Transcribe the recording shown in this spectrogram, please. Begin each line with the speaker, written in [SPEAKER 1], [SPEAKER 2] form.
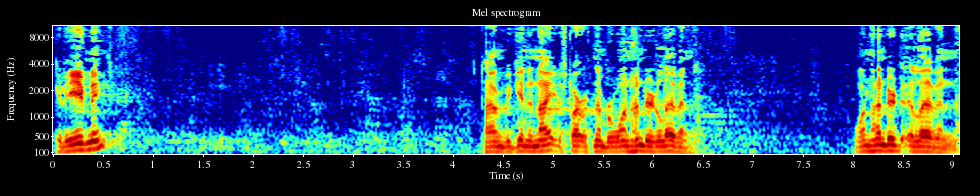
[SPEAKER 1] Good evening. Time to begin tonight. Start with number 111. 111.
